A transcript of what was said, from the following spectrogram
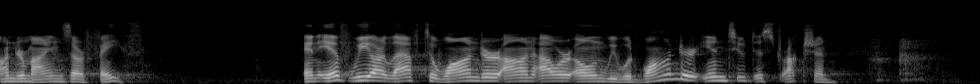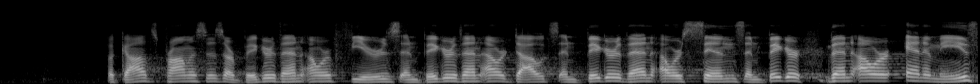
undermines our faith. And if we are left to wander on our own, we would wander into destruction. But God's promises are bigger than our fears, and bigger than our doubts, and bigger than our sins, and bigger than our enemies.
